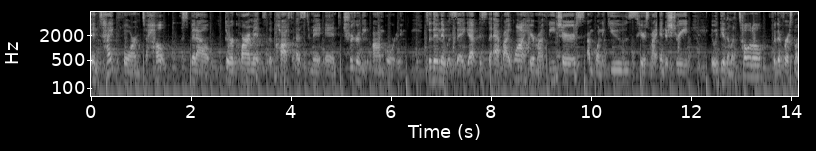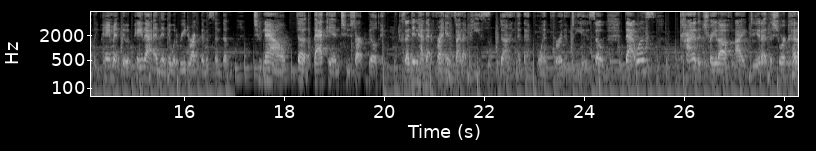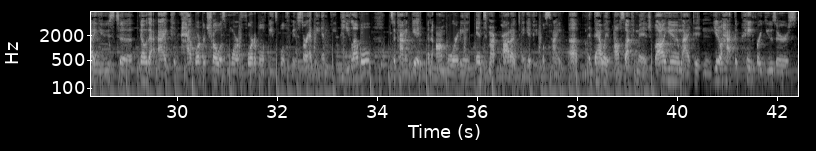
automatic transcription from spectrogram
in Typeform to help spit out the requirements, the cost estimate, and trigger the onboarding. So then they would say, Yep, this is the app I want. Here are my features I'm going to use. Here's my industry. It would give them a total for their first monthly payment. They would pay that, and then it would redirect them and send them to now the back end to start building because I didn't have that front end sign up piece done at that point for them to use. So that was kind of the trade-off I did at the shortcut I used to know that I could have more control was more affordable and feasible for me to start at the MVP level to kind of get an onboarding into my product and get people signed up. And that way also I can manage volume. I didn't, you don't have to pay for users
